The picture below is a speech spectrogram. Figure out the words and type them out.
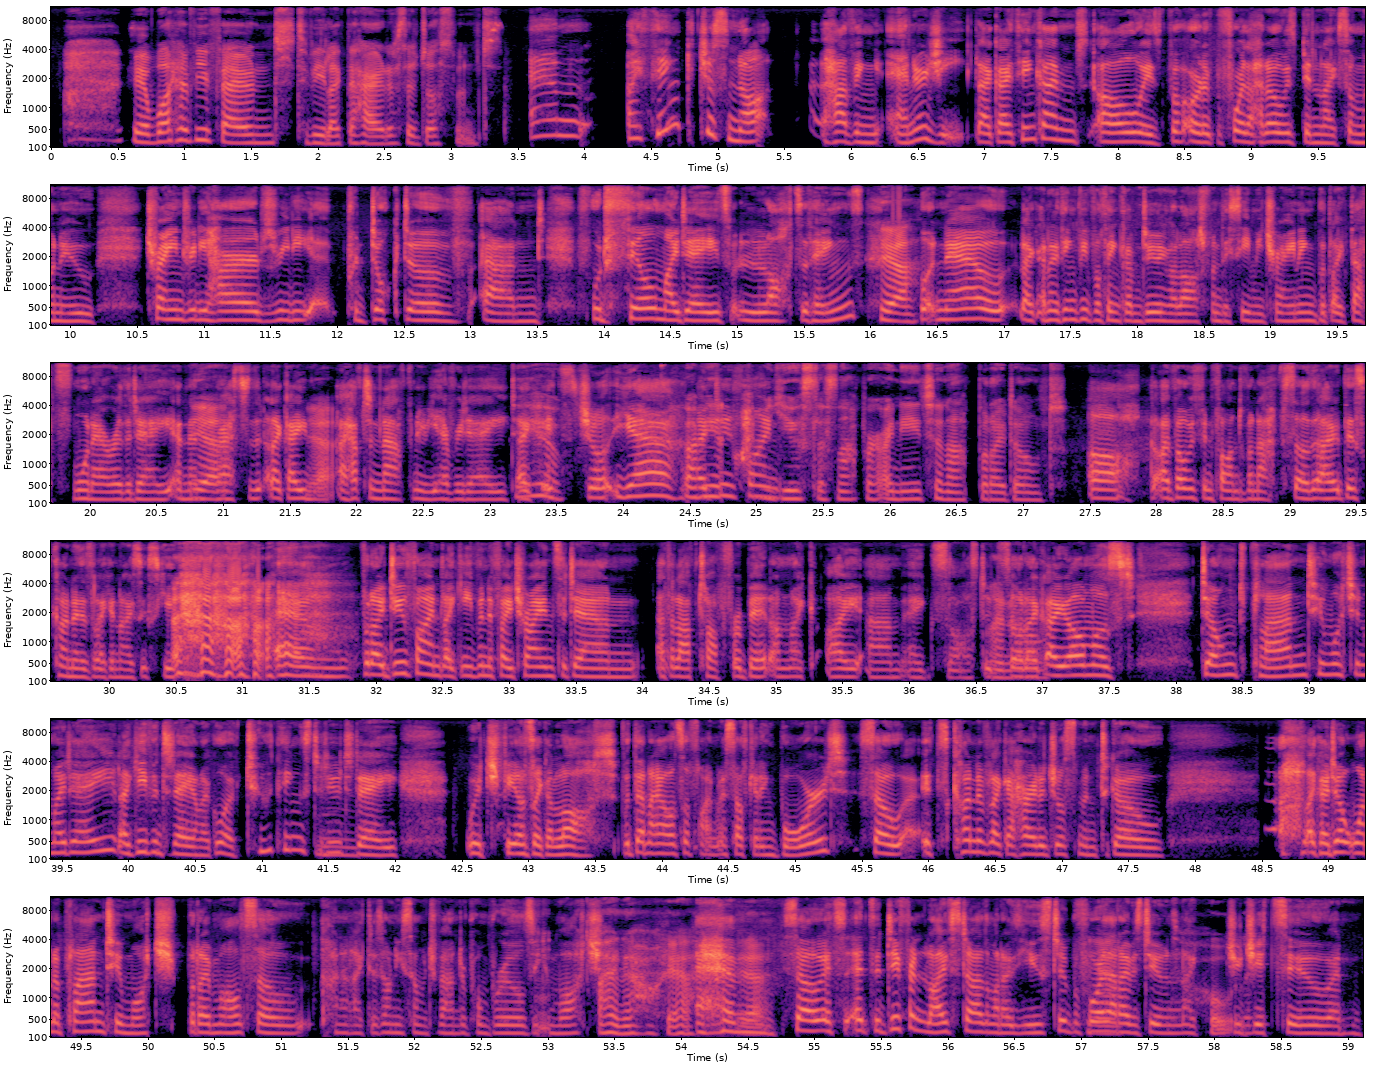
yeah. What have you found to be like the hardest adjustment? Um, I think just not having energy. Like I think I'm always, or like before that, had always been like someone who trained really hard, was really uh, productive, and would fill my days with lots of things. Yeah. But now, like, and I think people think I'm doing a lot when they see me training, but like that's one hour of the day, and then Yeah. the rest of it, like I, Yeah. I have to nap nearly every day. Do like you? it's just, yeah, I, I mean, do I'm a find. useless napper. I need to nap, but I don't. Oh, I've always been fond of a nap, so that, this kind of is like a nice excuse. um, but I do find like even if I try and sit down at the laptop for a bit, I'm like I am exhausted. I so like. I almost don't plan too much in my day. Like even today, I'm like, oh, I have two things to Mm. do today, which feels like a lot. But then I also find myself getting bored. So it's kind of like a hard adjustment to go. Like I don't want to plan too much, but I'm also kind of like there's only so much Vanderpump Rules you can watch. I know. Yeah. Um, yeah. So it's it's a different lifestyle than what I was used to. Before Yeah, that, I was doing like totally. jujitsu and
